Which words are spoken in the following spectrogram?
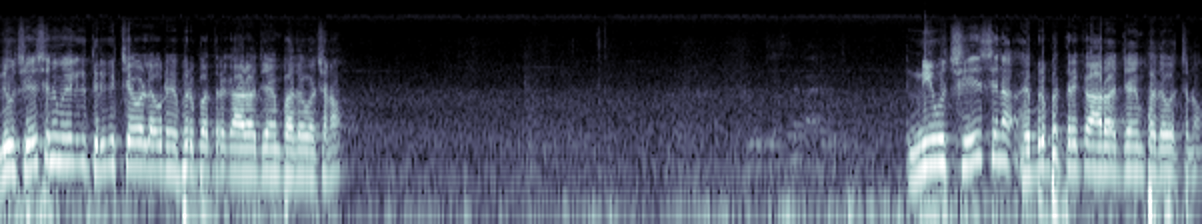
నువ్వు చేసిన మేలుకి తిరిగిచ్చేవాళ్ళు ఎవరు? హెబిరి పత్రిక ఆరోగ్యం పదవచనం. నీవు చేసిన హెబ్రిపత్రిక ఆరాధ్యాయం పదవచనం.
